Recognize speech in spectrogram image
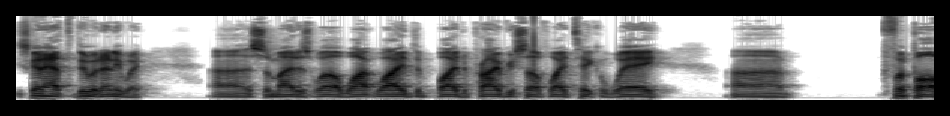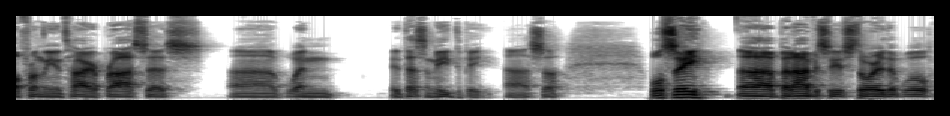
he's going to have to do it anyway. Uh, so might as well. Why why why deprive yourself? Why take away football from the entire process when it doesn't need to be? So we'll see. Uh, but obviously, a story that we'll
